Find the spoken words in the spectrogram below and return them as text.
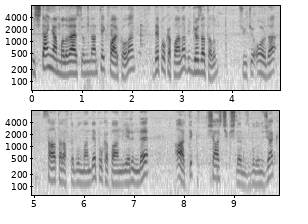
içten yanmalı versiyonundan tek farkı olan depo kapağına bir göz atalım. Çünkü orada sağ tarafta bulunan depo kapağının yerinde artık şarj çıkışlarımız bulunacak.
